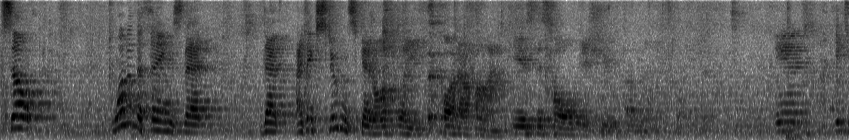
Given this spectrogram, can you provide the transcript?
So, one of the things that that I think students get awfully caught up on is this whole issue of nomenclature. And it's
